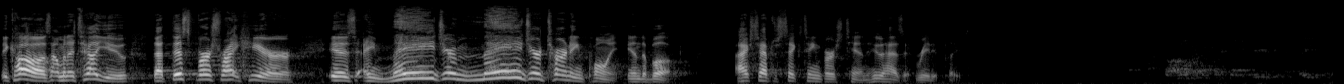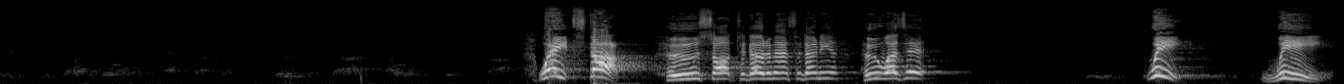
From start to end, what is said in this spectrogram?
Because I'm going to tell you that this verse right here is a major, major turning point in the book. Acts chapter 16, verse 10. Who has it? Read it, please. Wait, stop. Who sought to go to Macedonia? Who was it? We. We.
